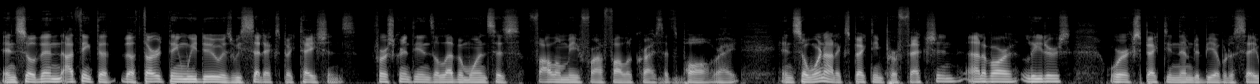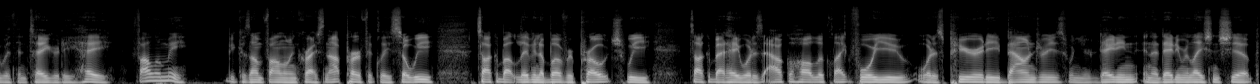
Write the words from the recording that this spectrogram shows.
And so then i think the, the third thing we do is we set expectations. 1 corinthians 11 1 says follow me for i follow christ. That's paul right? And so we're not expecting perfection out of our leaders. We're expecting them to be able to say with integrity hey follow me because I'm following Christ, not perfectly. So we talk about living above reproach. We talk about, hey, what does alcohol look like for you? What is purity, boundaries when you're dating in a dating relationship,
